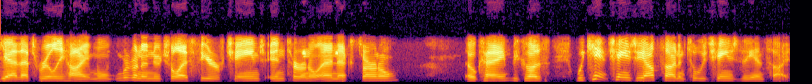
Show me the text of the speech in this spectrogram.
Yeah, that's really high. We're going to neutralize fear of change, internal and external. Okay? Because we can't change the outside until we change the inside.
